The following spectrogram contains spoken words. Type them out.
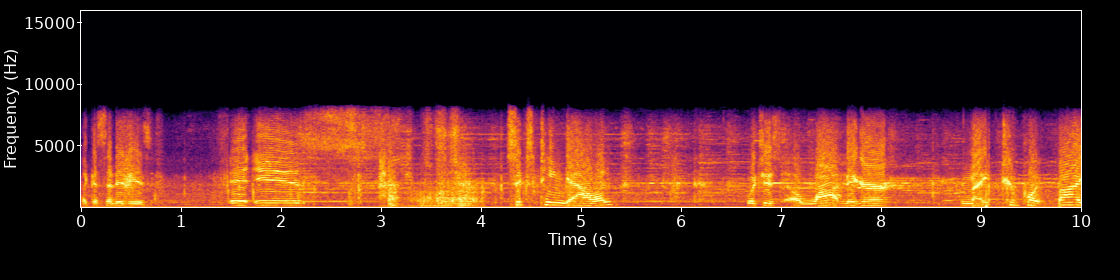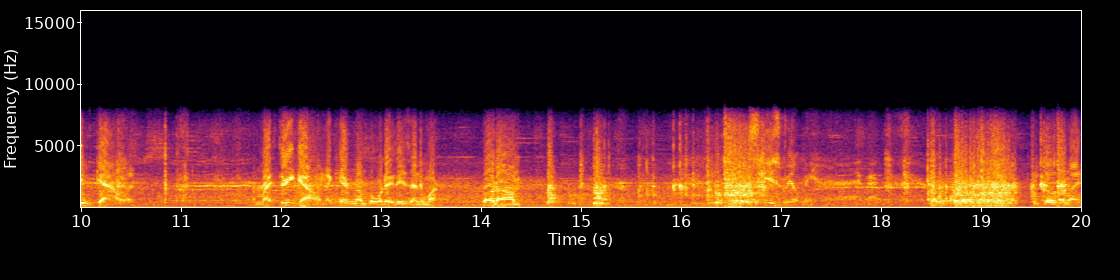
Like I said, it is it is 16 gallon, which is a lot bigger than my 2.5 gallon or my 3 gallon. I can't remember what it is anymore. But um, excuse me, let me. Here goes my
